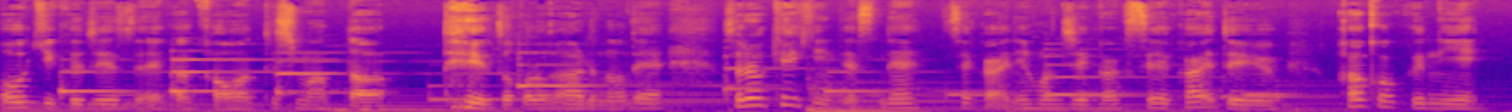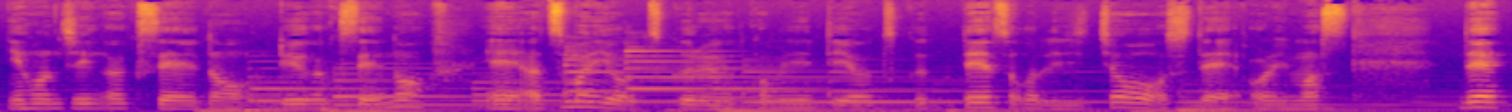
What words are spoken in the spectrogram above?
大きく人生が変わってしまったっていうところがあるのでそれを契機にですね世界日本人学生会という各国に日本人学生の留学生の、えー、集まりを作るコミュニティを作ってそこで理事長をしております。で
